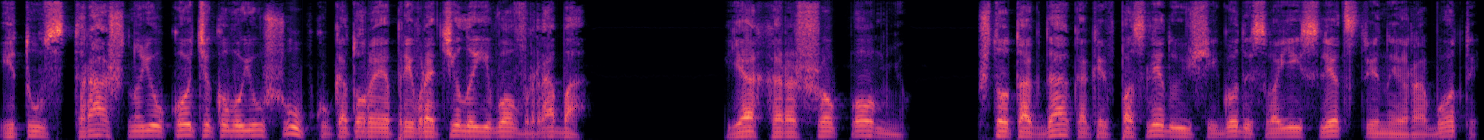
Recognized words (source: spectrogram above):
и ту страшную котиковую шубку, которая превратила его в раба. Я хорошо помню, что тогда, как и в последующие годы своей следственной работы,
